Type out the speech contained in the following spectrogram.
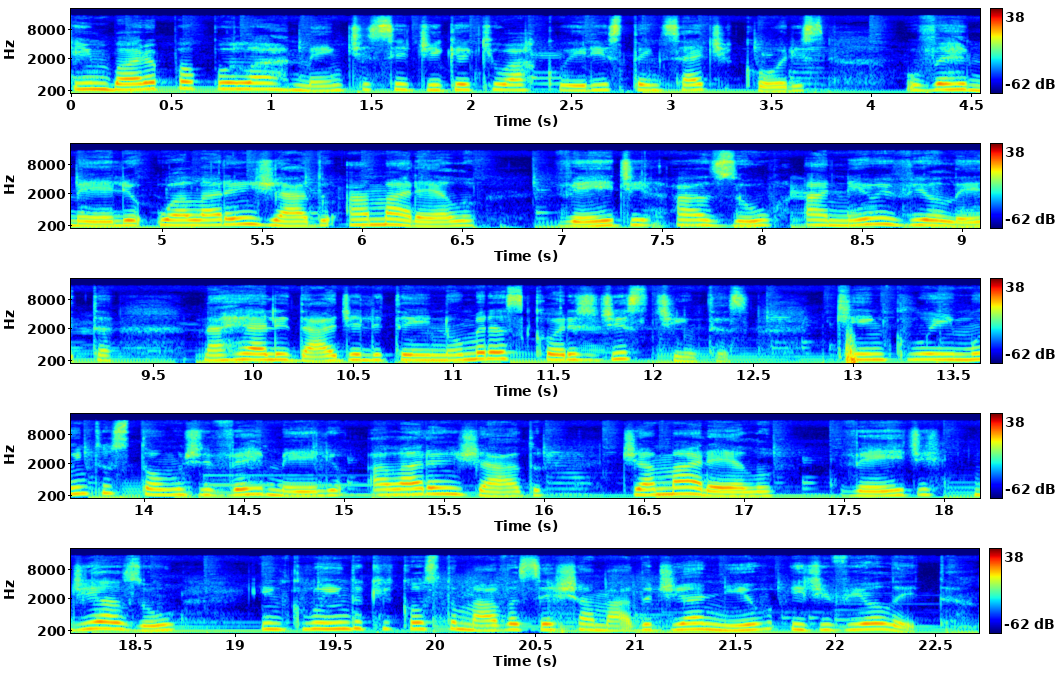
Embora popularmente se diga que o arco-íris tem sete cores, o vermelho, o alaranjado, amarelo, verde, azul, anil e violeta, na realidade ele tem inúmeras cores distintas, que incluem muitos tons de vermelho, alaranjado, de amarelo, verde, de azul, incluindo o que costumava ser chamado de anil e de violeta.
